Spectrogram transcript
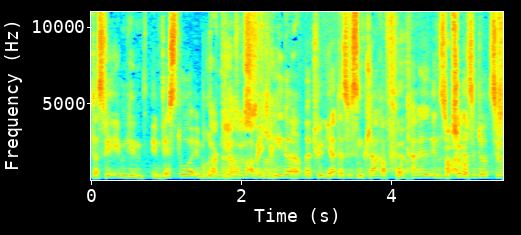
dass wir eben den Investor im Rücken haben. Aber ich dann? rede Ja. natürlich, ja, das ist ein klarer Vorteil in so Absolut. einer Situation.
